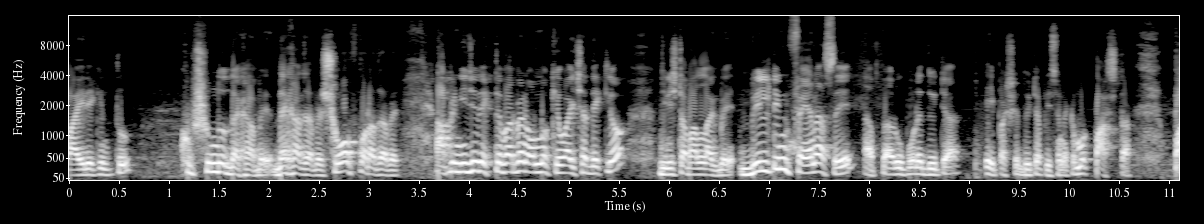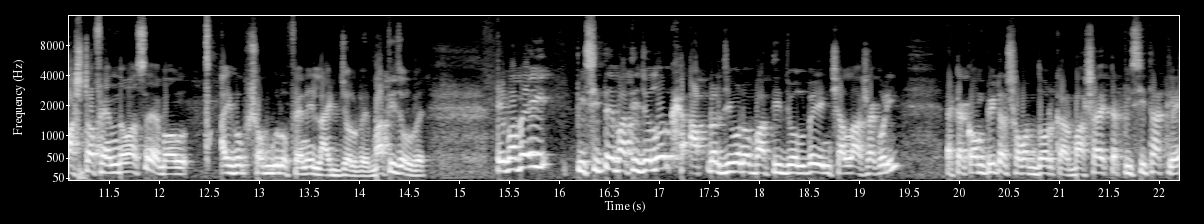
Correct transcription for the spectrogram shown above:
বাইরে কিন্তু খুব সুন্দর দেখাবে, দেখা যাবে শো অফ করা যাবে। আপনি নিজে দেখতে পারবেন, অন্য কেউ আইসা দেখলেও জিনিসটা ভালো লাগবে। বিল্ট ইন ফ্যান আছে, আপনার উপরে দুইটা এই পাশে দুইটা, পিছনে একটা, মোট পাঁচটা। পাঁচটা ফ্যান দেওয়া আছে এবং আই হোপ সবগুলো ফ্যানে লাইট জ্বলবে, বাতি জ্বলবে। এভাবেই পিসিতে বাতি জ্বলুক, আপনার জীবনেও বাতি জ্বলবে, ইনশাল্লাহ আশা করি। একটা কম্পিউটার সবার দরকার, বাসায় একটা পিসি থাকলে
